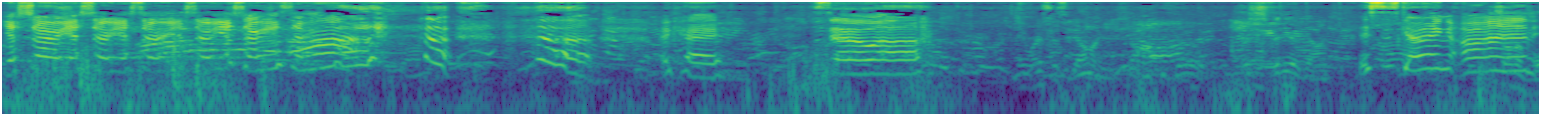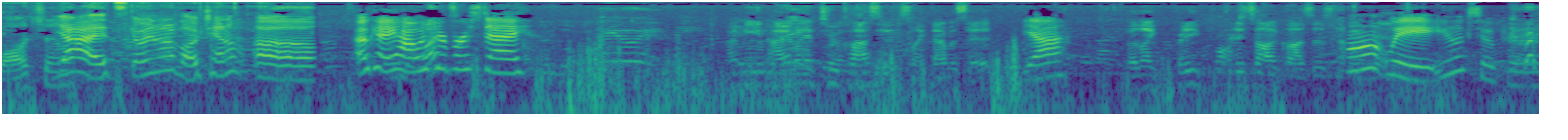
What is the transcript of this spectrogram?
Yes, sir. Yes, sir. Yes, sir. Yes, sir. Yes, sir. Yes, sir. okay. So, uh, Hey, where's this going? Where's this video going? this is going on. on a vlog channel? Yeah, it's going on a vlog channel. Uh, okay. How was your first day? I mean, I only had two classes, like that was it. Yeah. But like pretty pretty solid classes. Oh, wait. You look so pretty.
